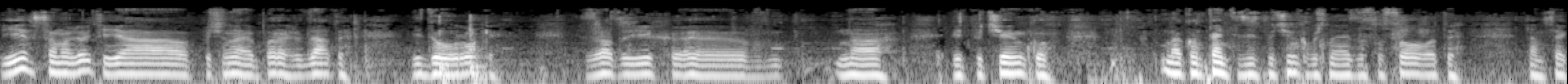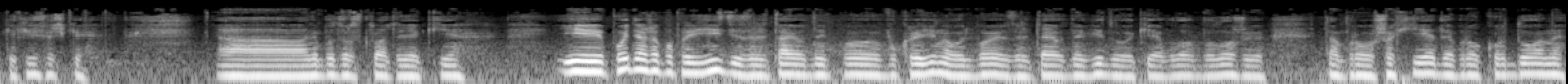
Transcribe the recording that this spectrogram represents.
І в самольоті я починаю переглядати відеоуроки. Зразу їх е, на відпочинку, на контенті з відпочинку починаю застосовувати. Там всякі фішечки. А, не буду розкривати які. І потім вже по приїзді залітаю одне в Україну, у Львові залітає одне відео, яке я виложую там про шахеди, про кордони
